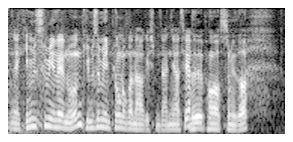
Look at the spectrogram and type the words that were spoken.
네, 김수민의 눈 김수민 평론가 나와 계십니다. 안녕하세요. 네, 반갑습니다.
